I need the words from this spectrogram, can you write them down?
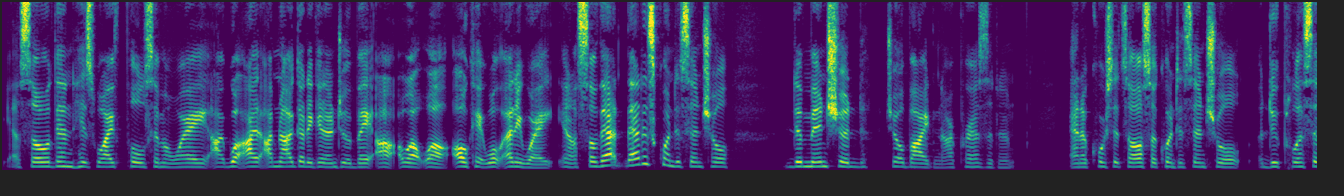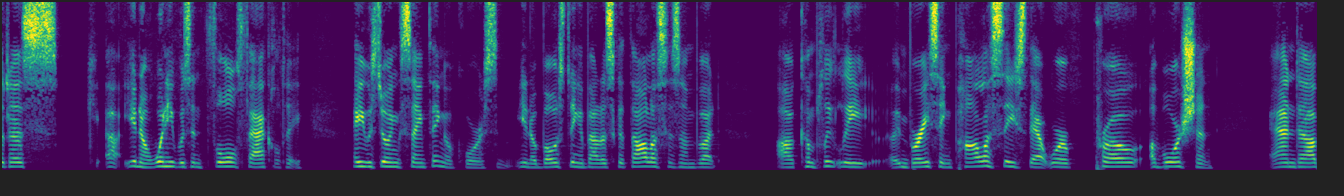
Yeah, so then his wife pulls him away. I, well, I, am not going to get into a ba- uh, well, well, okay, well, anyway, you know, so that that is quintessential dementia Joe Biden, our president, and of course, it's also quintessential duplicitous. Uh, you know, when he was in full faculty, he was doing the same thing, of course. You know, boasting about his Catholicism, but uh, completely embracing policies that were pro-abortion and uh,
